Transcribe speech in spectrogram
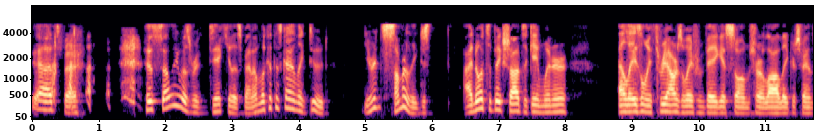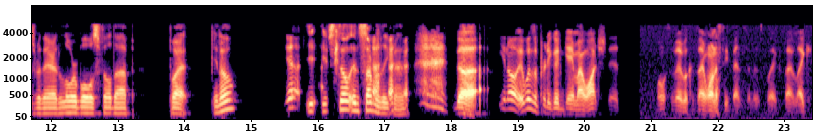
yeah, that's fair. His celly was ridiculous, man. I'm looking at this guy. I'm like, dude, you're in summer league. Just, I know it's a big shot. It's a game winner. LA's only three hours away from Vegas, so I'm sure a lot of Lakers fans were there. The lower bowl was filled up, but you know, Yeah. you- you're still in summer league, man. the you know it was a pretty good game. I watched it most of it because I want to see Ben Simmons play because I like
